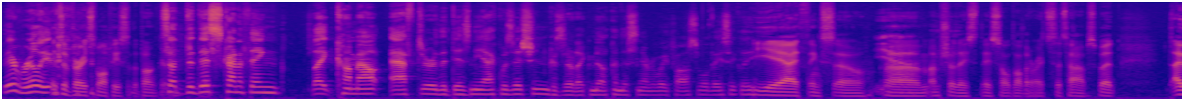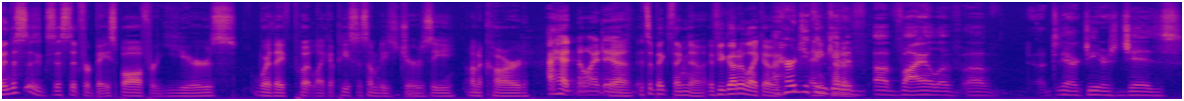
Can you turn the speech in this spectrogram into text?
they're really. it's a very small piece of the bunker. so did this kind of thing like come out after the Disney acquisition because they're like milking this in every way possible, basically? Yeah, I think so. Yeah. Um, I'm sure they they sold all the rights to Topps, but I mean, this has existed for baseball for years, where they've put like a piece of somebody's jersey on a card. I had no idea. Yeah, idea. it's a big thing now. If you go to like a, I heard you can get a, of, a vial of, of Derek Jeter's jizz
